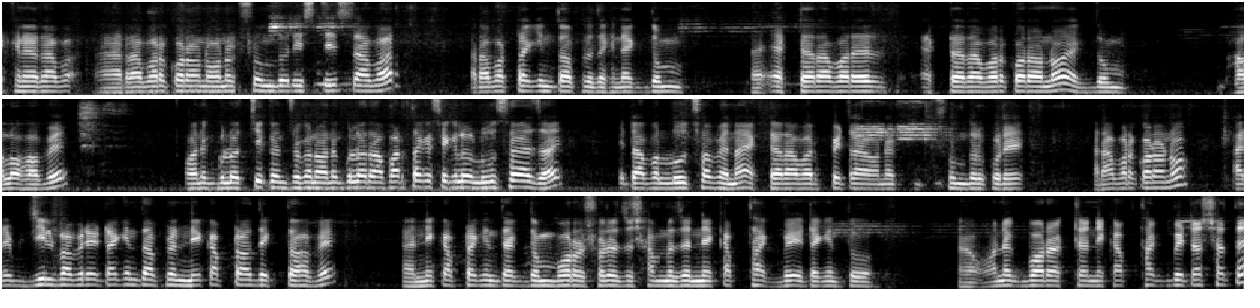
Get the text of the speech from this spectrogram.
এখানে রাবার রাবার করানো অনেক সুন্দর স্টিচ রাবার। রাবারটা কিন্তু আপনি দেখেন একদম একটা রাবারের, একটা রাবার করানো একদম ভালো হবে। অনেকগুলো চিকন চিকন অনেকগুলো রাবার থাকে, সেগুলো লুজ হয়ে যায়। এটা আবার লুজ হবে না, একটা রাবার পেটা অনেক সুন্দর করে রাবার করানো। আর জিলবাবের এটা কিন্তু আপনার নেকআপটাও দেখতে হবে। নেকআপটা কিন্তু একদম বড় সরে যে সামনে যে নেকআপ থাকবে, এটা কিন্তু অনেক বড় একটা নেকআপ থাকবে এটার সাথে।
